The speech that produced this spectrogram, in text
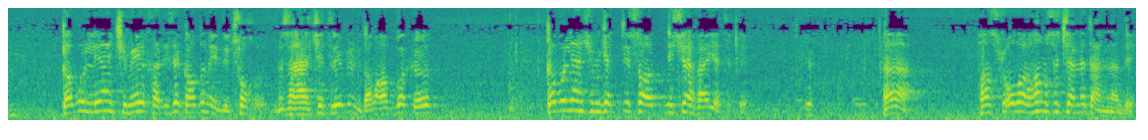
qəbul eləyən kimi Xədicə qadın idi. Çox, məsələn, hərəkət edə bilmirdi. Amma Əbu Bakır qəbul eləyən kimi getdi, saat neçə nəfər gətirdi. Hə. Hansı ki, onlar hamısı cənnət əhlindəndir.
